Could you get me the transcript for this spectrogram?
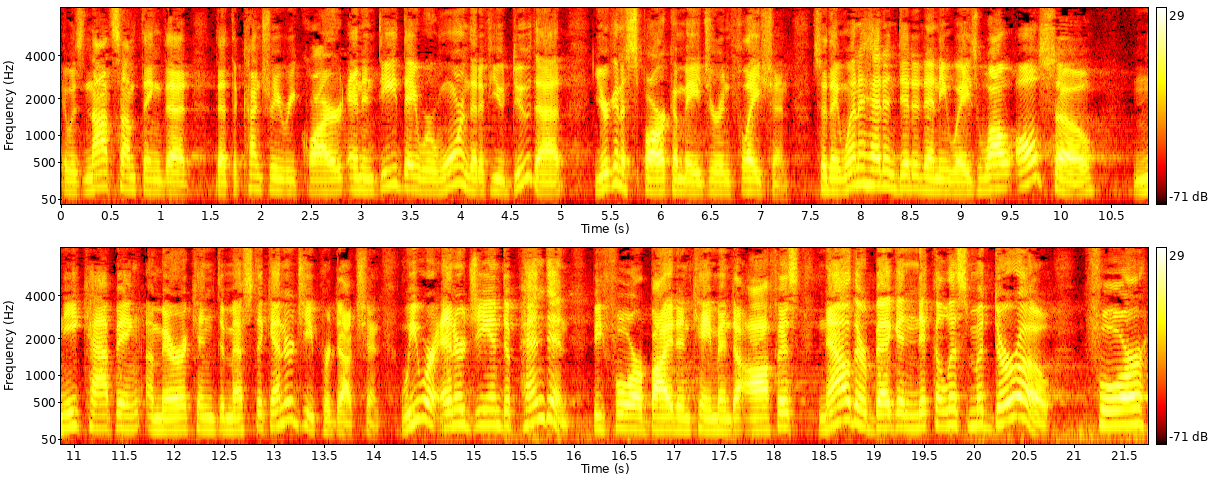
It was not something that, that the country required. And indeed, they were warned that if you do that, you're going to spark a major inflation. So they went ahead and did it anyways, while also kneecapping American domestic energy production. We were energy independent before Biden came into office. Now they're begging Nicolas Maduro for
